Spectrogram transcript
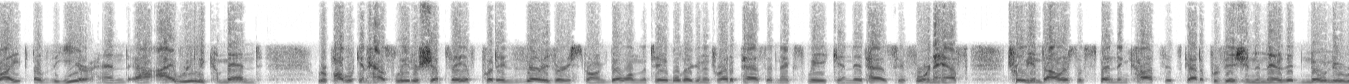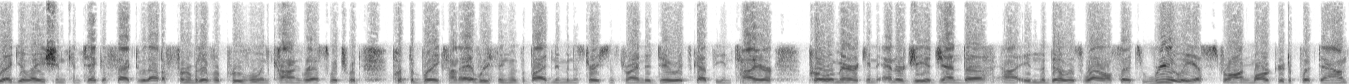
fight of the year. And uh, I really commend Republican House leadership, they have put a very, very strong bill on the table. They're going to try to pass it next week, and it has four and a half trillion dollars of spending cuts. It's got a provision in there that no new regulation can take effect without affirmative approval in Congress, which would put the brakes on everything that the Biden administration is trying to do. It's got the entire pro-American energy agenda uh, in the bill as well. So it's really a strong marker to put down.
